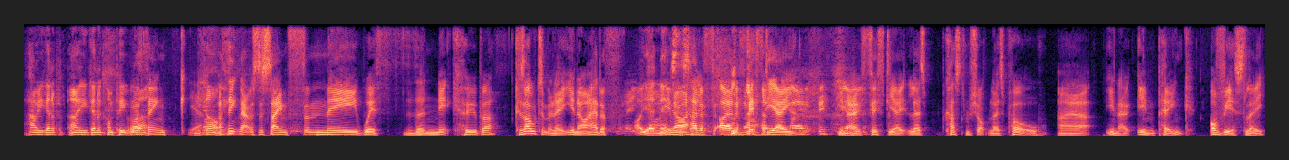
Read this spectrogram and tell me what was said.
how are you going to how are you going to compete with Well, that? I think you can't. I think that was the same for me with the Nik Huber because ultimately, you know, I had a Oh, yeah, you know, I had a I had a fifty eight, you know, fifty eight Les custom shop Les Paul, uh, you know, in pink, obviously,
